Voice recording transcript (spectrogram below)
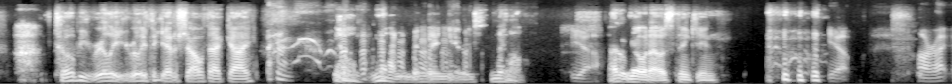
Toby, really? You really think you had a shot with that guy?" no, not in a million years. No, Yeah. I don't know what I was thinking. All right,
